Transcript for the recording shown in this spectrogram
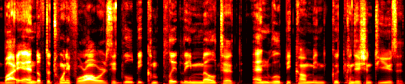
By end of the 24 hours, it will be completely melted and will become in good condition to use it.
